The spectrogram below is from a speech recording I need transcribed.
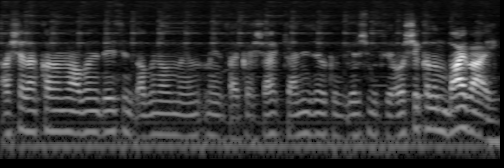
Aşağıdan kanalıma abone değilseniz abone olmayı unutmayın arkadaşlar. Kendinize bakın. Görüşmek üzere. Hoşçakalın. Bay bay.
